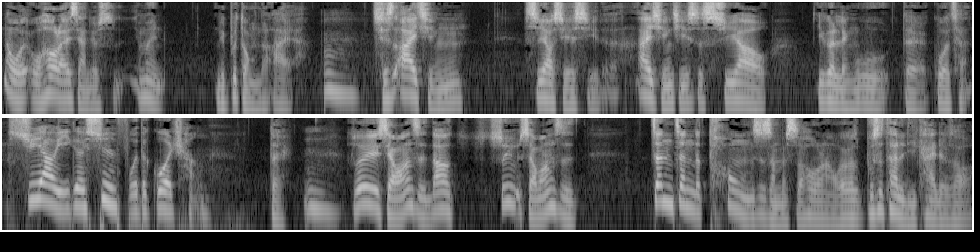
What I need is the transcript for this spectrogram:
那我我后来想，就是因为你不懂得爱啊。嗯其实爱情是要学习的，爱情其实需要一个领悟的过程。需要一个驯服的过程。对，嗯所以小王子到，所以小王子真正的痛是什么时候呢？我不是他离开的时候，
